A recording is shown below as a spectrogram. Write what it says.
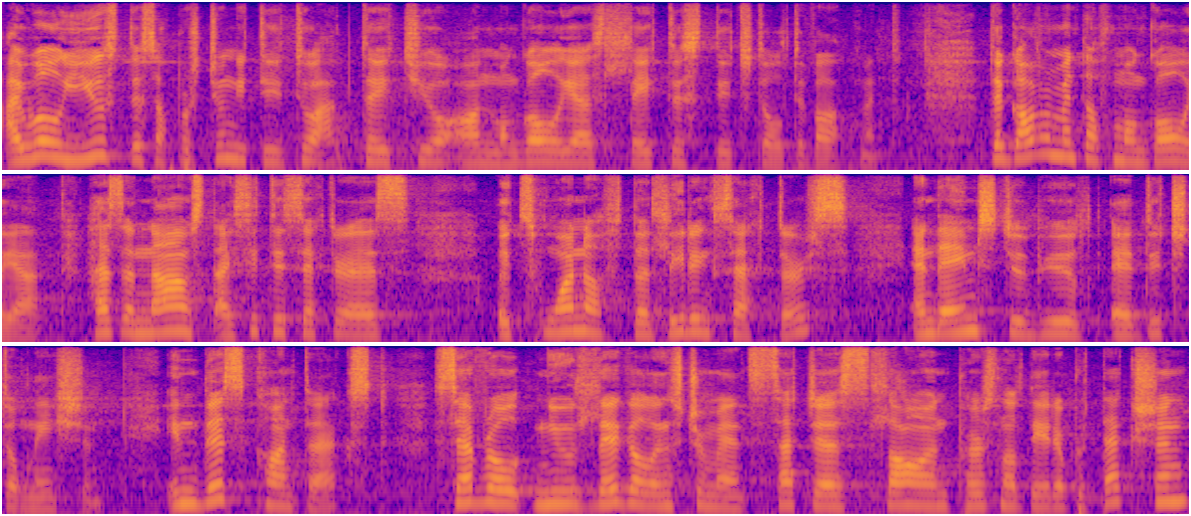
I will use this opportunity to update you on Mongolia's latest digital development. The government of Mongolia has announced ICT sector as it's one of the leading sectors and aims to build a digital nation. In this context, several new legal instruments such as law on personal data protection,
